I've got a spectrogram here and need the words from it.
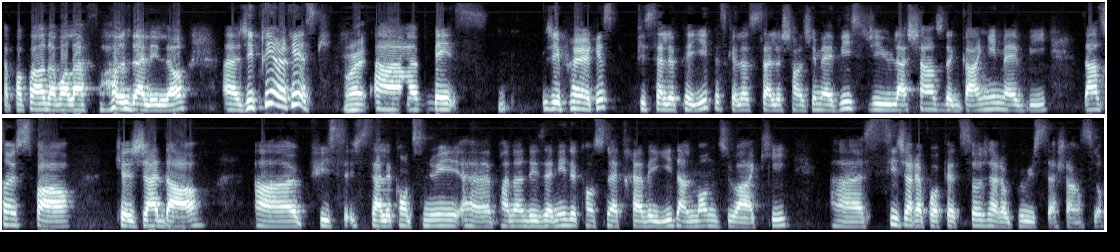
t'as pas peur d'avoir la folle d'aller là. Euh, j'ai pris un risque. Ouais. Euh, mais j'ai pris un risque puis ça l'a payé parce que là ça a changé ma vie. J'ai eu la chance de gagner ma vie dans un sport que j'adore. Euh, puis ça a continué pendant des années de continuer à travailler dans le monde du hockey. Si j'aurais pas fait ça, j'aurais pas eu cette chance-là.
